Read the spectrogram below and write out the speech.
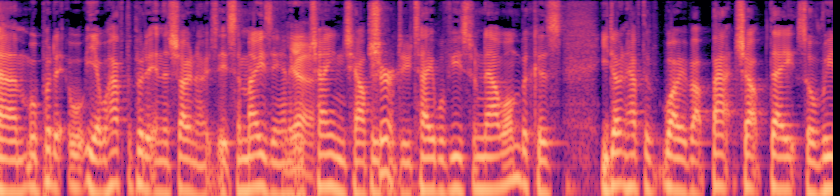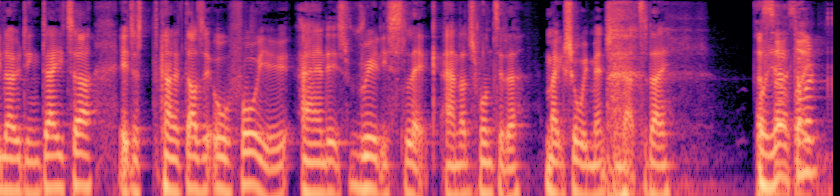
um, we'll put it. Yeah, we'll have to put it in the show notes. It's amazing, and it will change how people Sure. do table views from now on because you don't have to worry about batch updates or reloading data. It just kind of does it all for you, and it's really slick. And I just wanted to make sure we mentioned that today. That well, yeah, coming, like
